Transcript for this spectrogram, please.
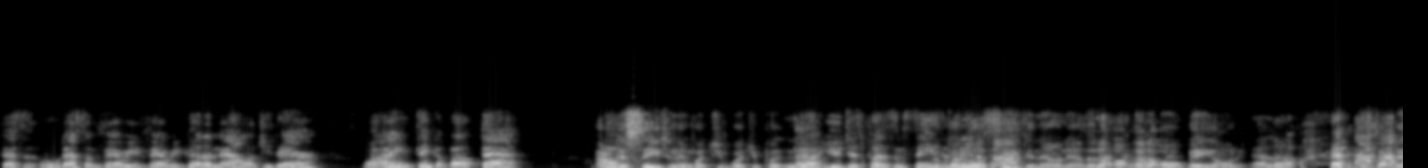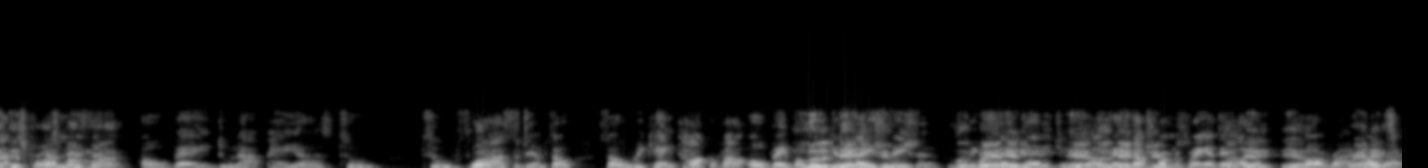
That's a, ooh, that's a very, very good analogy there. Well, I didn't think about that. I'm Oh. just seasoning what you what you putting down. you just putting some seasoning put a little seasoning on there, a little Nothing little wrong with- Old Bay on it. A little. Just something that just crossed Now my listen, mind. Obey do not pay us to to Well- sponsor them, so so we can't talk about Obey, but little we can daddy say juice. season. Little we can say granddaddy. daddy juice. Yeah, little okay, daddy something from the juice. granddad. Little Okay. daddy, yeah. All right, Granddaddy all right.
